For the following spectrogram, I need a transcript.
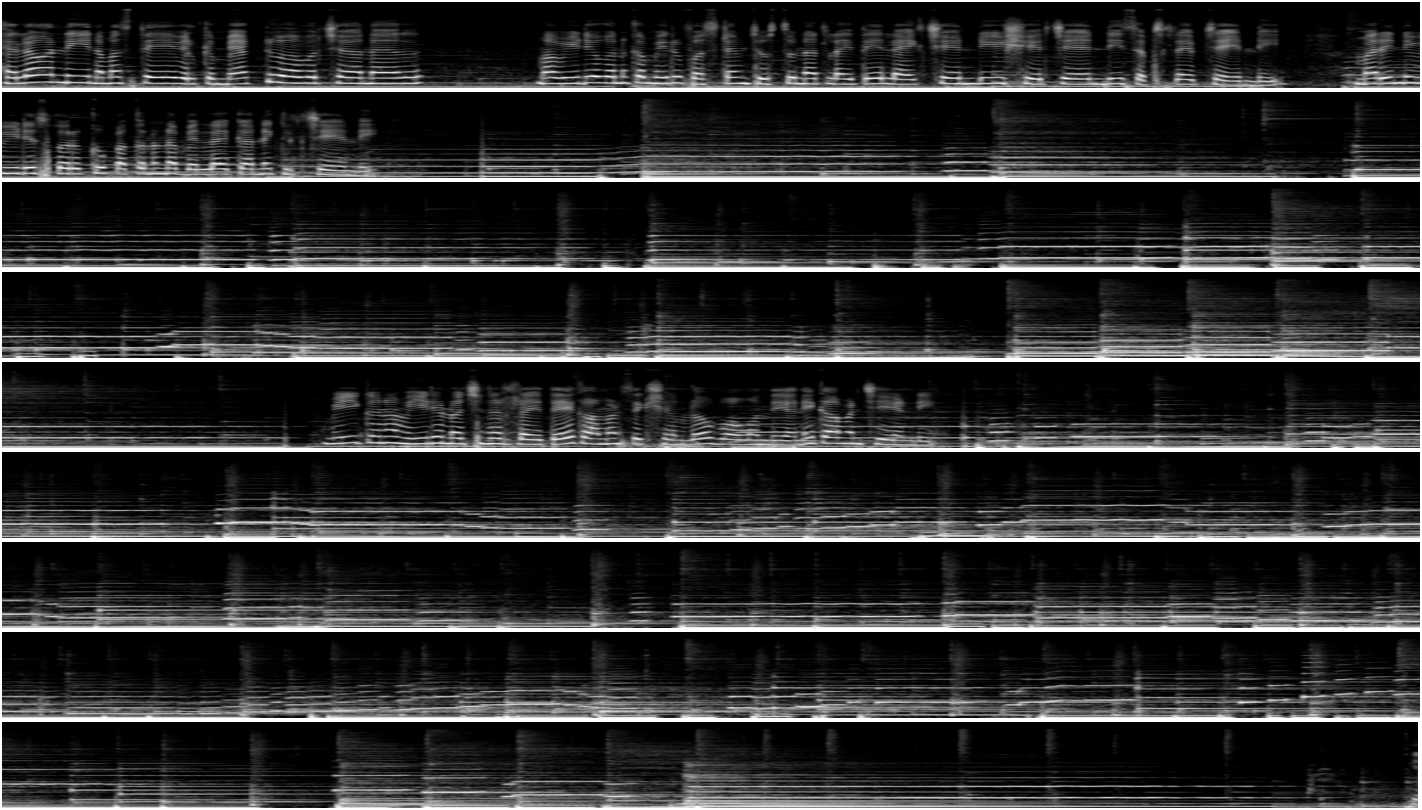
Hello అండి నమస్తే. Welcome back to our channel. మా వీడియో కనుక మీరు ఫస్ట్ టైం చూస్తున్నట్లయితే లైక్ చేయండి షేర్ చేయండి సబ్స్క్రైబ్ చేయండి. మరిన్ని వీడియోస్ కొరకు పక్కనున్న బెల్ ఐకాన్ని క్లిక్ చేయండి. వీడియో నచ్చినట్లయితే కామెంట్ సెక్షన్లో బాగుంది అని కామెంట్ చేయండి.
